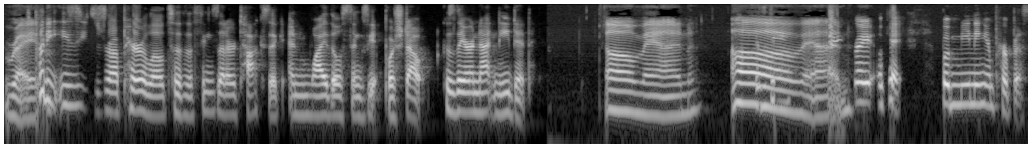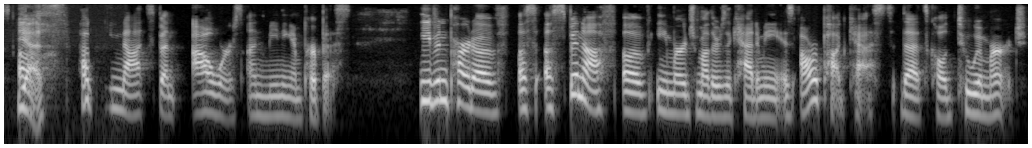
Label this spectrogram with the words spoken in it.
Right. It's pretty easy to draw a parallel to the things that are toxic and why those things get pushed out because they are not needed. oh, man. Oh, man. Right? Okay. But meaning and purpose. Oh, Yes. how can we not spend hours on meaning and purpose? Even part of a, a spin off of Emerge Mothers Academy is our podcast that's called To Emerge,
